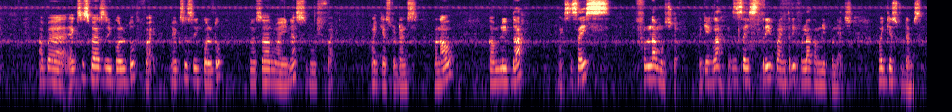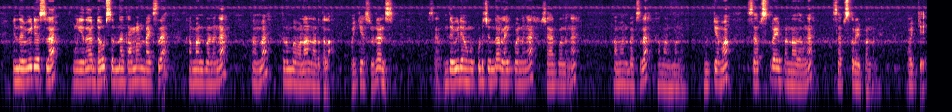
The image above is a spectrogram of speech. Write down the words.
அப்போ x square is equal to five x is equal to plus or minus root five okay students இப்போ now complete the exercise ஃபுல்லாக முடிச்சிட்டோம். ஓகேங்களா? Exercise three point three ஃபுல்லாக complete பண்ணியாச்சு. Okay students இந்த வீடியோஸில் உங்களுக்கு ஏதாவது டவுட்ஸ் இருந்தால் கமெண்ட் பாக்ஸில் கமெண்ட் பண்ணுங்கள் நம்ம திரும்ப வேணாலும் நடத்தலாம். ஓகே ஸ்டூடெண்ட்ஸ் சரி இந்த வீடியோ உங்களுக்கு பிடிச்சிருந்தா லைக் பண்ணுங்கள் ஷேர் பண்ணுங்கள் கமெண்ட் பாக்ஸில் கமெண்ட் பண்ணுங்கள் முக்கியமாக சப்ஸ்கிரைப் பண்ணாதவங்க சப்ஸ்கிரைப் பண்ணுங்கள் ஓகே.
